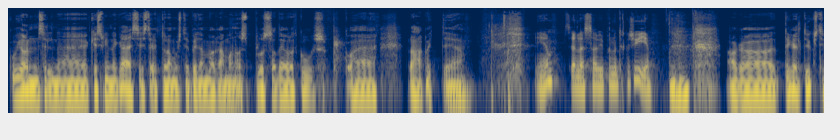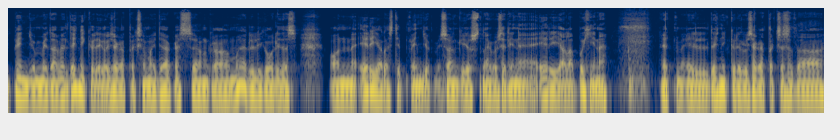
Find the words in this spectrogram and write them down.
kui on selline keskmine käes, siis tegelikult tulemustipendium on väga mõnus, pluss sada eurot kuus kohe rahakotti ja. jah, sellest saab juba natuke süüa mm. -hmm. aga tegelikult üks stipendium, mida veel Tehnikaülikoolis jagatakse, ma ei tea, kas see on ka mujal ülikoolides, on erialastipendium, mis ongi just nagu selline erialapõhine. et meil Tehnikaülikoolis jagatakse seda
